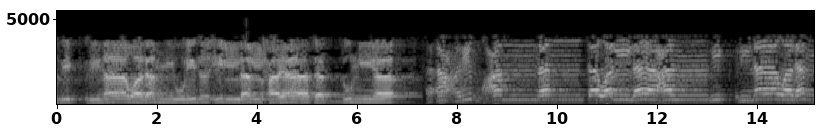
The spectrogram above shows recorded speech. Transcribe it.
ذكرنا ولم يرد إلا الحياة الدنيا فأعرض عمن تولى عن ذكرنا ولم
